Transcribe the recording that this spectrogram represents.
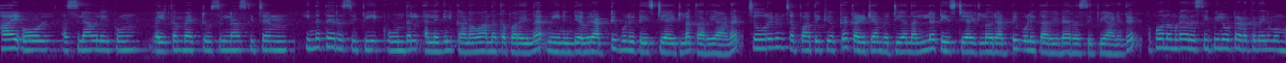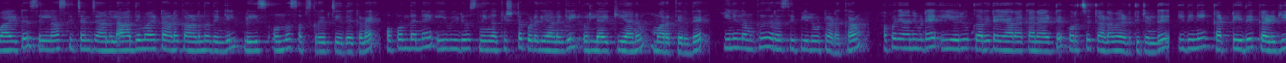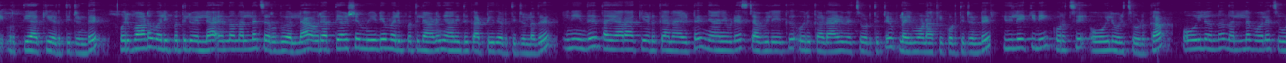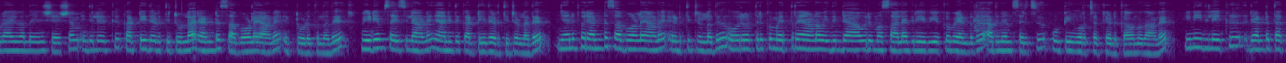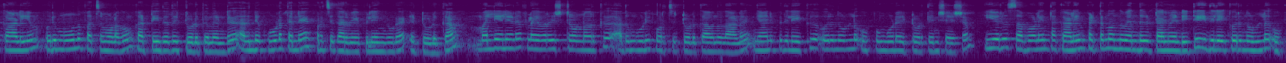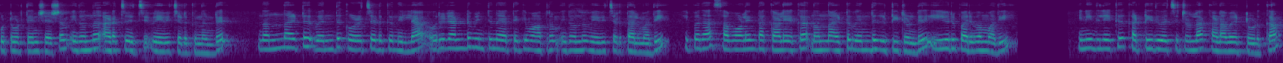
Hi all അസ്സാം വലൈക്കും welcome back to Silna's kitchen ഇന്നത്തെ റെസിപ്പി കൂന്തൽ അല്ലെങ്കിൽ കണവ എന്നൊക്കെ പറയുന്ന മീനിന്റെ ഒരു അടിപൊളി ടേസ്റ്റി ആയിട്ടുള്ള കറിയാണ്. ചോറിനും ചപ്പാത്തിക്കും ഒക്കെ കഴിക്കാൻ പറ്റിയ നല്ല ടേസ്റ്റി ആയിട്ടുള്ള ഒരു അടിപൊളി കറിയുടെ റെസിപ്പിയാണിത് അപ്പോൾ നമ്മുടെ റെസിപ്പിയിലോട്ട് അടക്കുന്നതിന് മുമ്പായിട്ട് സിൽനാസ് കിച്ചൺ ചാനൽ ആദ്യമായിട്ടാണ് കാണുന്നതെങ്കിൽ പ്ലീസ് ഒന്ന് സബ്സ്ക്രൈബ് ചെയ്തേക്കണേ. ഒപ്പം തന്നെ ഈ വീഡിയോസ് നിങ്ങൾക്ക് ഇഷ്ടപ്പെടുകയാണെങ്കിൽ ഒരു ലൈക്ക് ചെയ്യാനും മറക്കരുത്. ഇനി നമുക്ക് റെസിപ്പിയിലോട്ട് അടക്കാം. അപ്പോൾ ഞാനിവിടെ ഈ ഒരു കറി തയ്യാറാക്കാനായിട്ട് കുറച്ച് കണവ എടുത്തിട്ടുണ്ട്. ഇതിന് കട്ട് ചെയ്ത് കഴുകി വൃത്തിയാക്കി എടുത്തിട്ടുണ്ട്. ഒരുപാട് വലിപ്പത്തിലുമല്ല എന്നാൽ നല്ല ചെറുതുമല്ല. ഒരു അത്യാവശ്യം മീഡിയം വലിപ്പത്തിലാണ് ഞാനിത് കട്ട് ചെയ്ത് എടുത്തിട്ടുള്ളത് ഇനി ഇത് തയ്യാറാക്കി എടുക്കാനായിട്ട് ഞാനിവിടെ സ്റ്റവിലേക്ക് ഒരു കടായി വെച്ച് കൊടുത്തിട്ട് ഫ്ലെയിം ഓൺ ആക്കി കൊടുത്തിട്ടുണ്ട്. ഇതിലേക്ക് ഇനി കുറച്ച് ഓയിൽ ഒഴിച്ചു കൊടുക്കാം. ഓയിലൊന്ന് നല്ലപോലെ ചൂടായി വന്നതിന് ശേഷം ഇതിലേക്ക് കട്ട് ചെയ്തെടുത്തിട്ടുള്ള രണ്ട് സബോളയാണ് ഇട്ട് കൊടുക്കുന്നത്. മീഡിയം സൈസിലാണ് ഞാനിത് കട്ട് ചെയ്ത് ചെയ്തെടുത്തിട്ടുള്ളത്. ഞാനിപ്പോൾ രണ്ട് സബോളയാണ് എടുത്തിട്ടുള്ളത്. ഓരോരുത്തർക്കും എത്രയാണോ ഇതിന്റെ ആ ഒരു മസാല ഗ്രേവിയൊക്കെ വേണ്ടത് അതിനനുസരിച്ച് കൂട്ടിയും കുറച്ചൊക്കെ എടുക്കാവുന്നതാണ്. ഇനി ഇതിലേക്ക് രണ്ട് തക്കാളിയും ഒരു മൂന്ന് പച്ചമുളകും കട്ട് ചെയ്തത് ഇട്ട് കൊടുക്കുന്നുണ്ട്. അതിന്റെ കൂടെ തന്നെ കുറച്ച് കറിവേപ്പിലയും കൂടെ ഇട്ട് കൊടുക്കാം. മല്ലിയിലയുടെ ഫ്ലേവർ ഇഷ്ടമുള്ളവർക്ക് അതും കൂടി കുറച്ച് ഇട്ട് കൊടുക്കാവുന്നതാണ്. ഞാനിപ്പോൾ ഇതിലേക്ക് ഒരു നുള്ളു ഉപ്പും കൂടെ ഇട്ട് കൊടുത്തതിന് ശേഷം ഈ ഒരു സബോളയും തക്കാളിയും പെട്ടെന്ന് ഒന്ന് വെന്ത് കിട്ടാൻ വേണ്ടിയിട്ട് ഇതിലേക്ക് ഒരു നുള്ളു ഉപ്പിട്ട് കൊടുത്തതിന് ശേഷം ഇതൊന്ന് അടച്ചു വെച്ച് വേവിച്ചെടുക്കുന്നുണ്ട്. നന്നായിട്ട് വെന്ത് കുഴച്ചെടുക്കുന്നില്ല. ഒരു രണ്ട് മിനിറ്റ് നേരത്തേക്ക് മാത്രം ഇതൊന്ന് വേവിച്ചെടുത്താൽ മതി. ഇപ്പോൾ ഇതാ സവോളയും തക്കാളിയൊക്കെ നന്നായിട്ട് വെന്ത് കിട്ടിയിട്ടുണ്ട്. ഈ ഒരു പരുവം മതി. ഇനി ഇതിലേക്ക് കട്ട് ചെയ്ത് വെച്ചിട്ടുള്ള കണവ ഇട്ട് കൊടുക്കാം.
